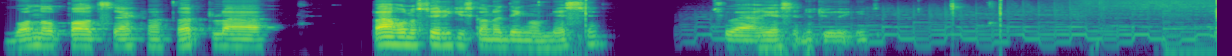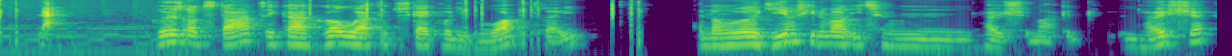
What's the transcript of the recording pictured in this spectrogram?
wandelpad zeg maar. Huppla. Een paar ondersteuningsjes kan het ding wel missen. Zo erg is het natuurlijk niet. Reusrad staat. Ik ga gauw even kijken voor die wachtrij. En dan wil ik hier misschien nog wel iets een huisje maken. Een huisje.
